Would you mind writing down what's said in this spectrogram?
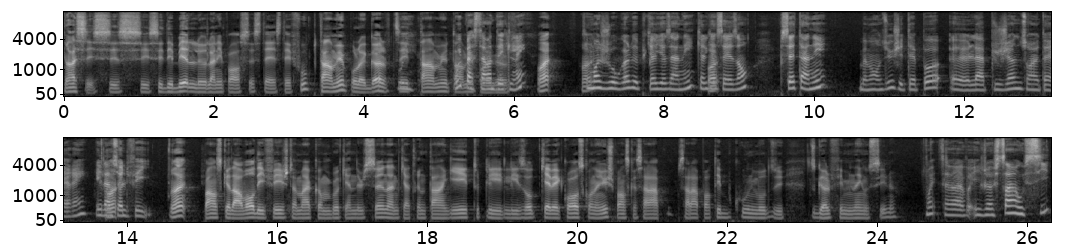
Ouais, c'est- débile, l'année passée, c'était c'était fou. Puis tant mieux pour le golf, tu sais, Oui. tant mieux, tant oui, mieux parce que c'est en golf. déclin. Ouais, Ouais. Moi, je joue au golf depuis quelques années, quelques Ouais. saisons. Puis cette année, ben mon Dieu, j'étais pas euh, la plus jeune sur un terrain et la Ouais. seule fille. Ouais. Je pense que d'avoir des filles justement comme Brooke Anderson, Anne-Catherine Tanguay, toutes les, les autres Québécoises qu'on a eues, je pense que ça a, ça a apporté beaucoup au niveau du, du golf féminin aussi. Là. Oui, c'est vrai. Et je sens aussi,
